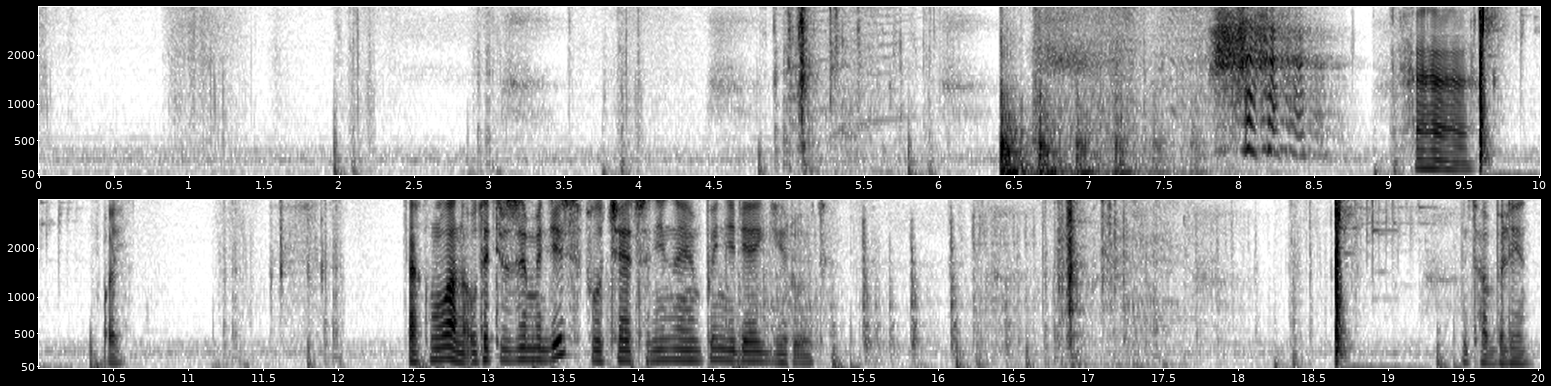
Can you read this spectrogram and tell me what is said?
Ха-ха. Ой. Так, ну ладно, вот эти взаимодействия, получается, они на МП не реагируют. Да блин.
